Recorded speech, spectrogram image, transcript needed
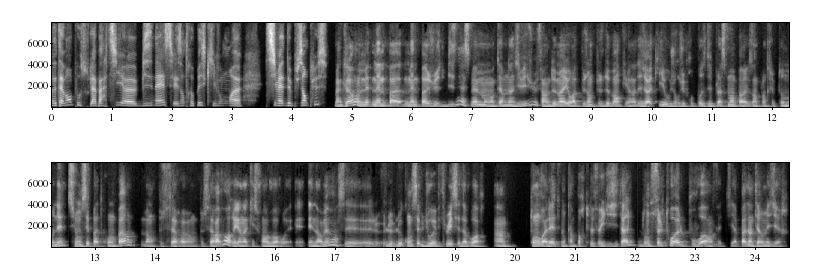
notamment pour toute la partie euh, business, les entreprises qui vont euh, s'y mettre de plus en plus ben Clairement, même pas, même pas juste business, même en termes d'individus. Enfin, demain, il y aura de plus en plus de banques. Il y en a déjà qui aujourd'hui proposent des placements, par exemple, en crypto-monnaie. Si on ne sait pas de quoi on parle, ben on peut se faire, on peut se faire avoir. Il y en a qui se font avoir énormément. C'est le, concept du Web3, c'est d'avoir un ton wallet, donc un portefeuille digital, dont seul toi le pouvoir, en fait. Il n'y a pas d'intermédiaire.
